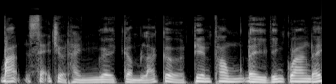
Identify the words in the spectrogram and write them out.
Bạn sẽ trở thành người cầm lá cờ tiên phong đầy vinh quang đấy.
